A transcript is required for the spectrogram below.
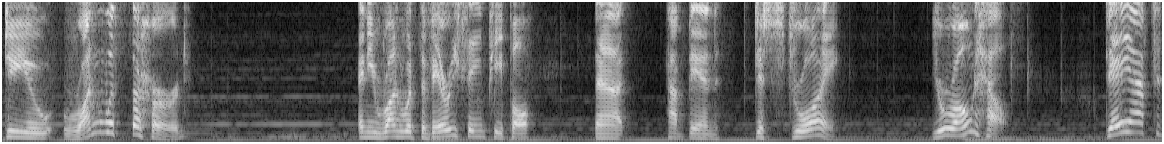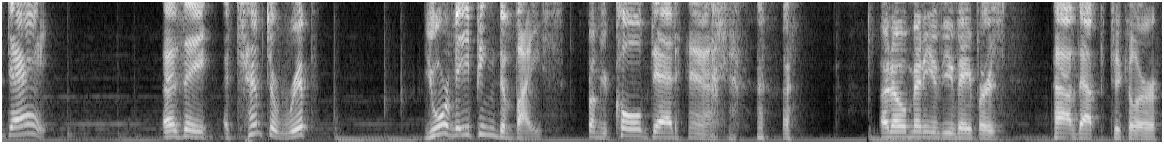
Do you run with the herd and you run with the very same people that have been destroying your own health day after day as a attempt to rip your vaping device from your cold, dead hand. I know many of you vapers have that particular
